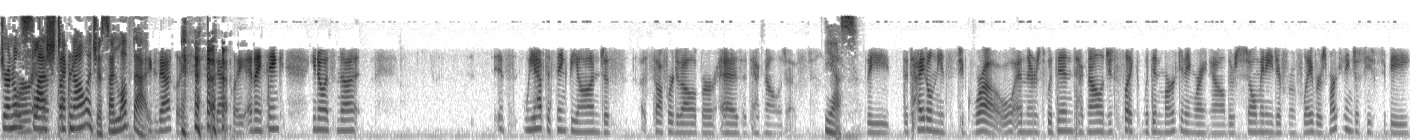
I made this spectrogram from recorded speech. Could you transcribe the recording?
journalists are, slash technologists. I love that. Exactly, exactly. and I think you know it's not. It's we have to think beyond just a software developer as a technologist. Yes. The the title needs to grow and there's within technology just like within marketing right now there's so many different flavors. Marketing just used to be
